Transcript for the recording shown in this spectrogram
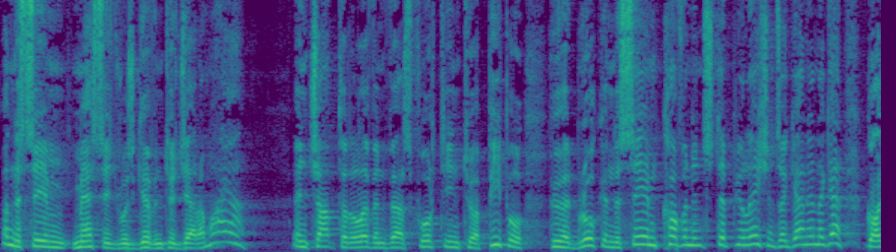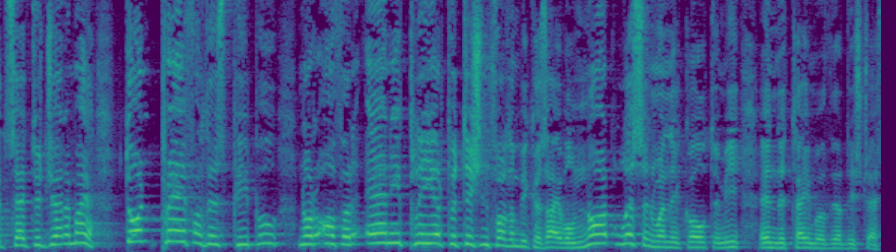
And the same message was given to Jeremiah in chapter 11, verse 14, to a people who had broken the same covenant stipulations again and again. God said to Jeremiah, Don't pray for this people, nor offer any plea or petition for them, because I will not listen when they call to me in the time of their distress.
